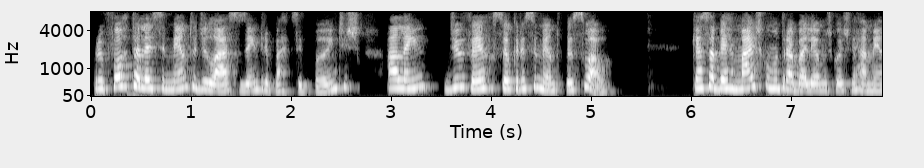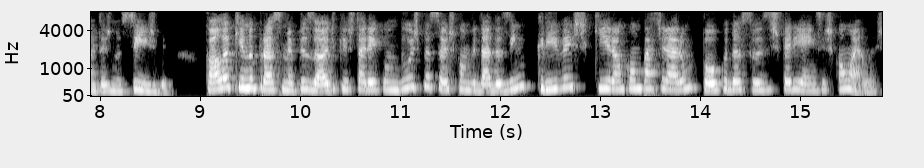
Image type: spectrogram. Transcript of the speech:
para o fortalecimento de laços entre participantes, além de ver seu crescimento pessoal. Quer saber mais como trabalhamos com as ferramentas no CISB? Cola aqui no próximo episódio que estarei com duas pessoas convidadas incríveis que irão compartilhar um pouco das suas experiências com elas.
